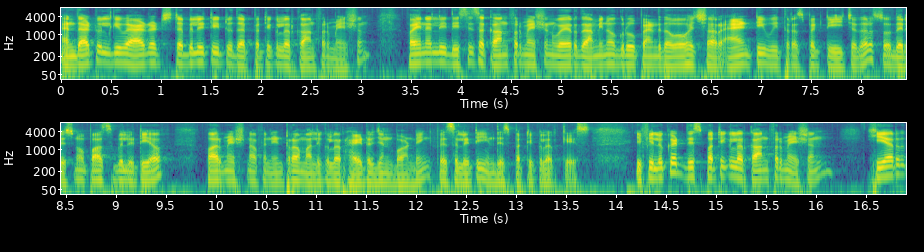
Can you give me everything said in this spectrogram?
and that will give added stability to that particular conformation. Finally, this is a conformation where the amino group and the OH are anti with respect to each other, so there is no possibility of formation of an intramolecular hydrogen bonding facility in this particular case. If you look at this particular conformation, here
